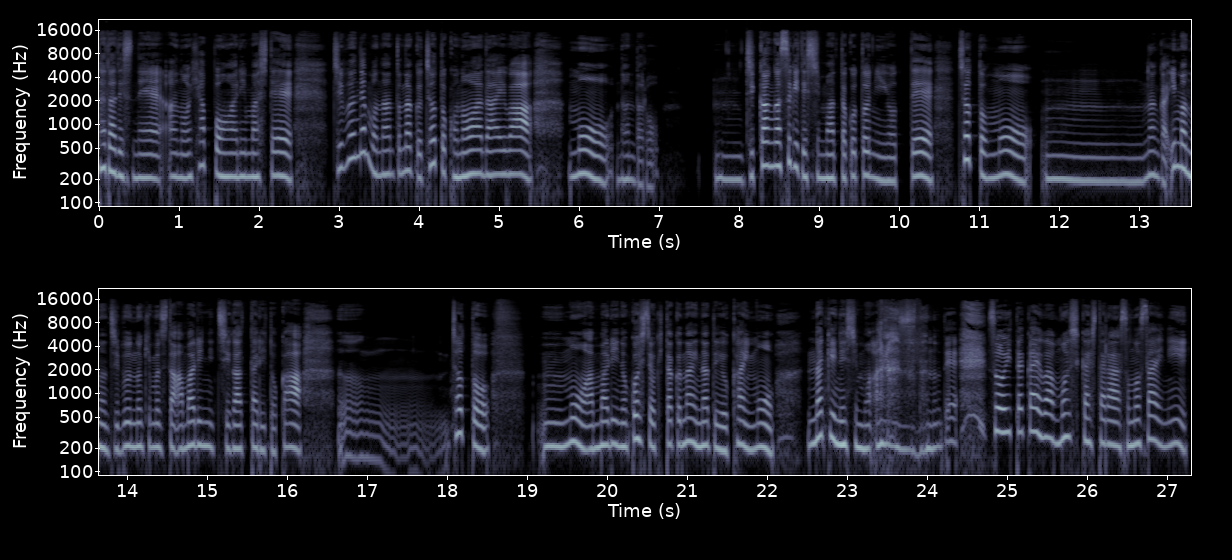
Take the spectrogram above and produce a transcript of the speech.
ただですね、あの、100本ありまして、自分でもなんとなくちょっとこの話題は、もう、なんだろう、うん、時間が過ぎてしまったことによって、ちょっともう、うん、なんか今の自分の気持ちとあまりに違ったりとか、うん、ちょっと、うん、もうあんまり残しておきたくないなという回も、なきにしもあらずなので、そういった回はもしかしたらその際に、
